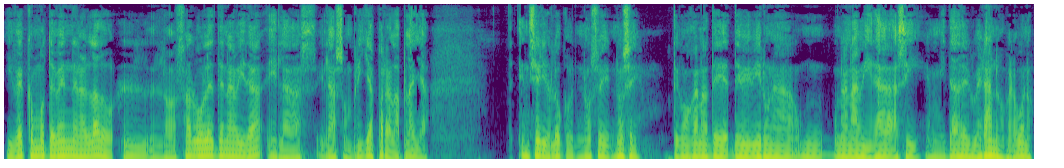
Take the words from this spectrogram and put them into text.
y ves cómo te venden al lado los árboles de Navidad y las, y las sombrillas para la playa. En serio, loco, no sé, no sé. Tengo ganas de, de vivir una, un, una, Navidad así, en mitad del verano, pero bueno,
